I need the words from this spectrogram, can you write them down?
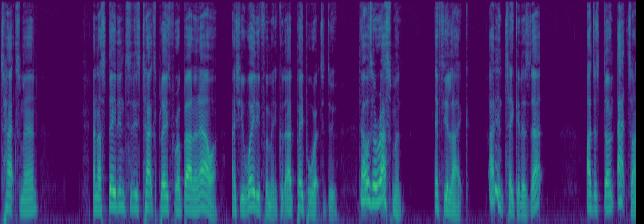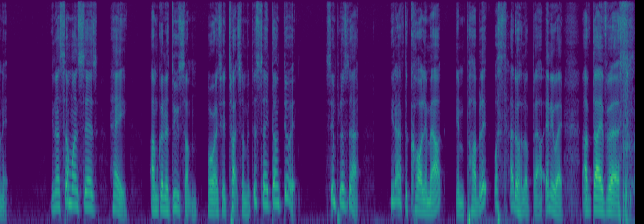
tax, man. And I stayed into this tax place for about an hour, and she waited for me because I had paperwork to do. That was harassment, if you like. I didn't take it as that. I just don't act on it. You know, someone says, hey, I'm going to do something, or I say touch something, just say, don't do it. Simple as that. You don't have to call him out in public. What's that all about? Anyway, I've diversed.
